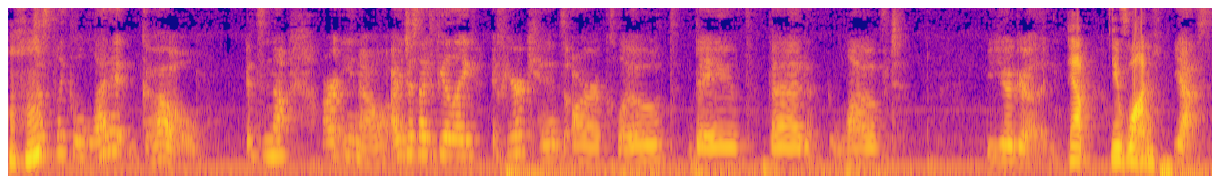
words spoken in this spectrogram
Mm-hmm. Just like let it go it's not our you know i just i feel like if your kids are clothed bathed fed loved you're good. Yep. You've won. yes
